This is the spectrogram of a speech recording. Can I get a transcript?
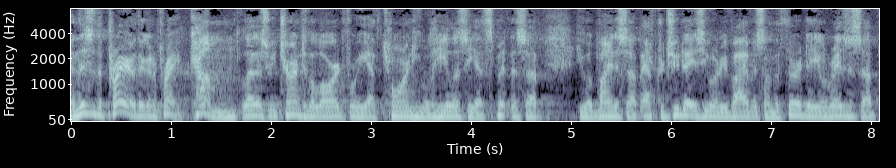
And this is the prayer they're going to pray. Come, let us return to the Lord, for he hath torn, he will heal us, he hath smitten us up, he will bind us up. After two days he will revive us, on the third day he will raise us up,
